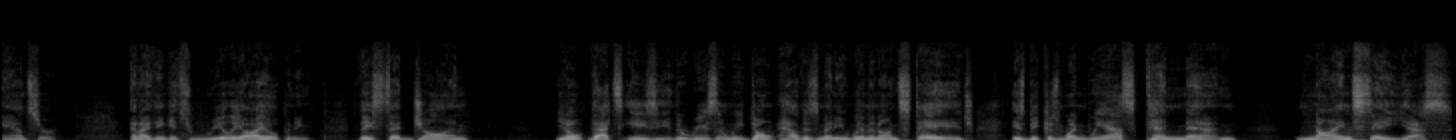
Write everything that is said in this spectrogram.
answer. And I think it's really eye opening they said John you know, that's easy. The reason we don't have as many women on stage is because when we ask 10 men, nine say yes.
